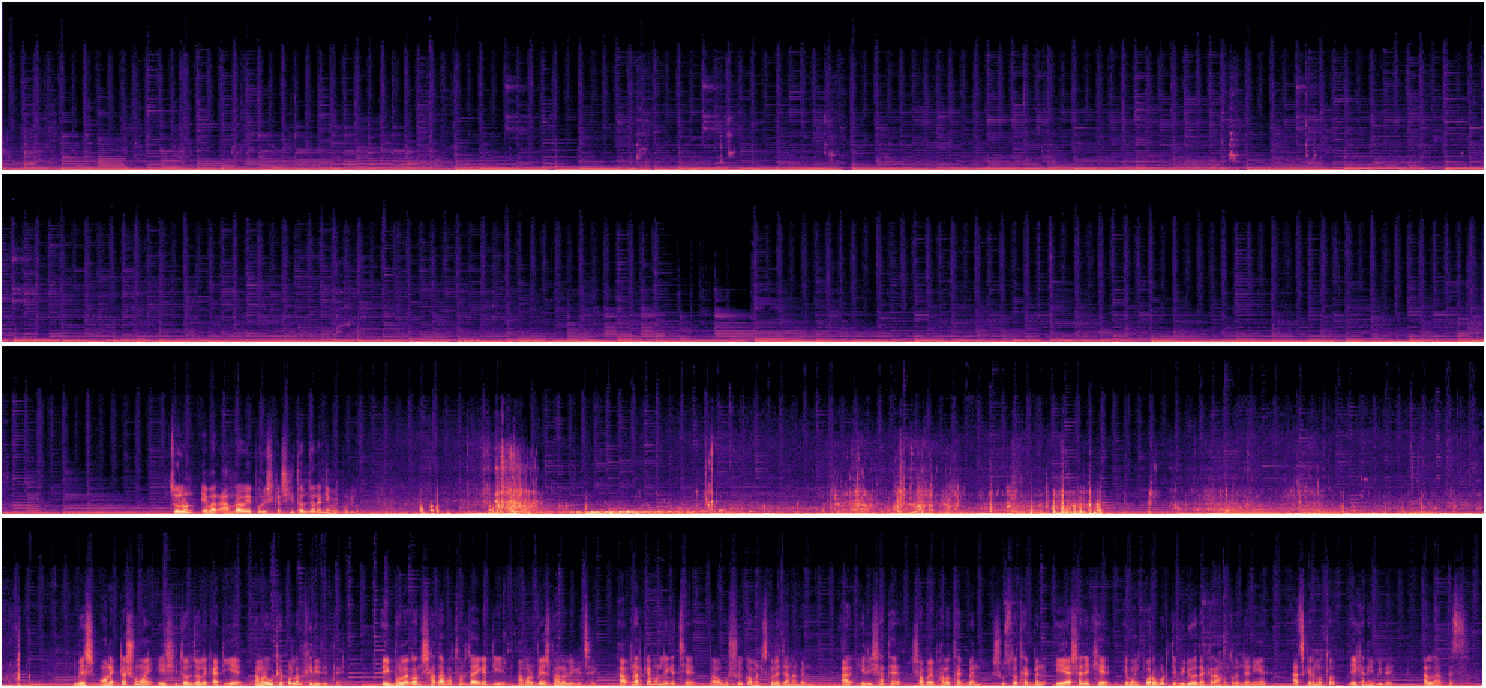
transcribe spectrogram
চলুন, এবার আমরাও এই পরিষ্কার শীতল জলে নেমে পড়ি। বেশ অনেকটা সময় এই শীতল জলে কাটিয়ে আমরা উঠে পড়লাম ফিরে যেতে। এই ভোলাগঞ্জ সাদা পাথর জায়গাটি আমার বেশ ভালো লেগেছে। আপনার কেমন লেগেছে তা অবশ্যই কমেন্টস করে জানাবেন। আর এরই সাথে সবাই ভালো থাকবেন, সুস্থ থাকবেন এই আশা রেখে এবং পরবর্তী ভিডিও দেখার আমন্ত্রণ জানিয়ে আজকের মতো এখানেই বিদায়। আল্লাহ হাফেজ।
